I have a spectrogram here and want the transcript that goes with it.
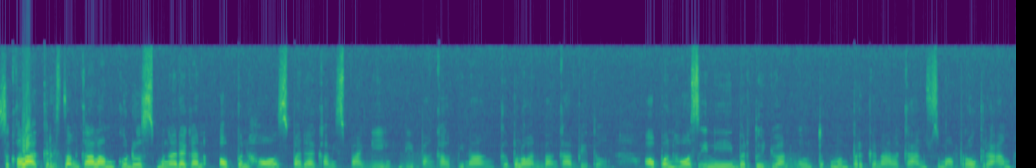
Sekolah Kristen Kalam Kudus mengadakan open house pada Kamis pagi di Pangkal Pinang, Kepulauan Bangka Belitung. Open house ini bertujuan untuk memperkenalkan semua program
